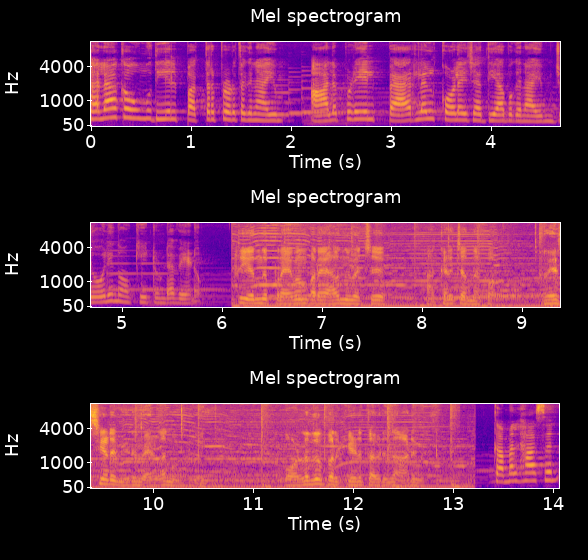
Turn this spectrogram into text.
കലാകൗമുദിയിൽ പത്രപ്രവർത്തകനായും ആലപ്പുഴയിൽ പാരലൽ കോളേജ് അധ്യാപകനായും ജോലി നോക്കിയിട്ടുണ്ട് വേണു. എന്ന് പ്രേമം പറയാമെന്ന് വെച്ച് അക്കരെ ചെന്നപ്പോൾ വീട് വെള്ളം കൊണ്ടുപോയി. ഉള്ളത് പെറുക്കിയെടുത്ത് അവർ നാട് വിട്ടു. കമൽഹാസൻ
